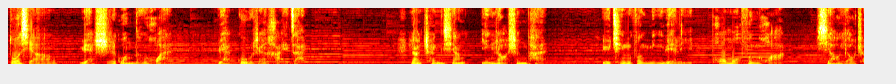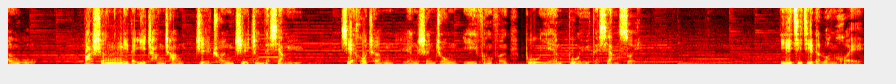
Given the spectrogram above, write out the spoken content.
多想愿时光能缓，愿故人还在，让沉香萦绕身畔。于清风明月里泼墨风华，逍遥成舞，把生命里的一场场至纯至真的相遇，邂逅成人生中一份份不言不语的相随。一季季的轮回，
